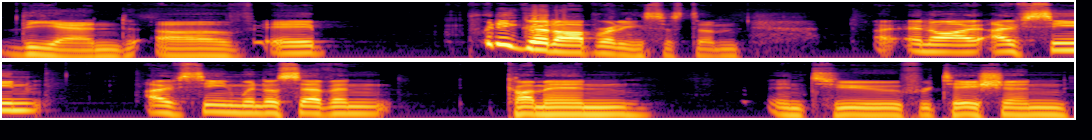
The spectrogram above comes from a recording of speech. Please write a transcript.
the end of a pretty good operating system. I know I, have seen I've seen Windows 7 come in into fruition.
